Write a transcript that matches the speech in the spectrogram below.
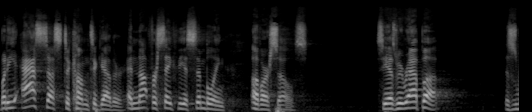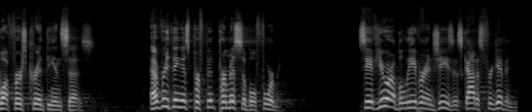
But he asks us to come together and not forsake the assembling of ourselves. See, as we wrap up, this is what 1 Corinthians says Everything is permissible for me. See, if you are a believer in Jesus, God has forgiven you.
